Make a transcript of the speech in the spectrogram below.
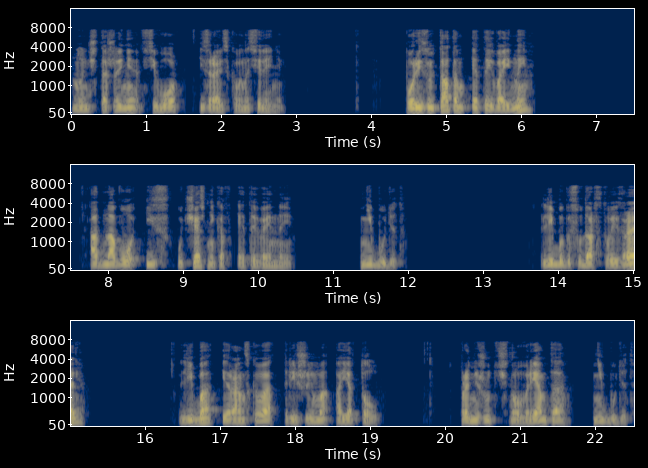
на уничтожение всего израильского населения. По результатам этой войны одного из участников этой войны не будет либо государства Израиль, либо иранского режима Аятол. Промежуточного варианта не будет.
